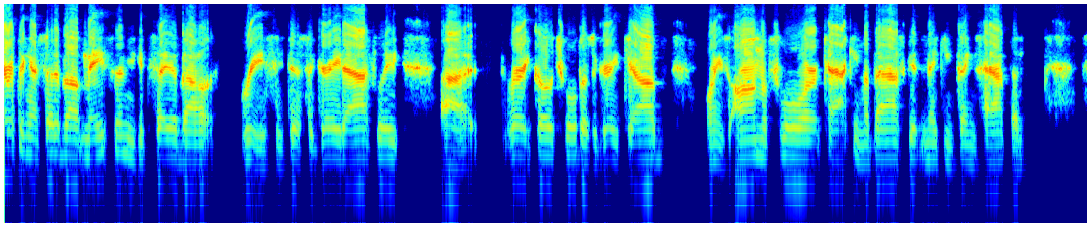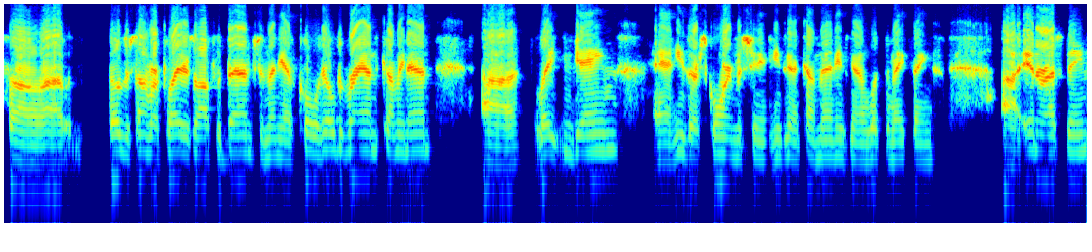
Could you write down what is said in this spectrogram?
everything I said about Mason, you could say about Reese. He's just a great athlete, uh, very coachable, does a great job when he's on the floor, attacking the basket, and making things happen. So uh, those are some of our players off the bench, and then you have Cole Hildebrand coming in uh, late in games, and he's our scoring machine. He's going to come in. He's going to look to make things uh, interesting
